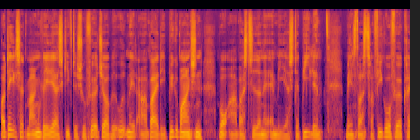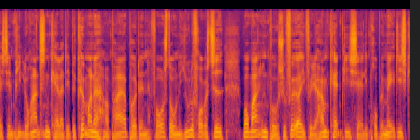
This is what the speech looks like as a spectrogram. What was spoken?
og dels at mange vælger at skifte chaufførjobbet ud med et arbejde i byggebranchen, hvor arbejdstiderne er mere stabile. Venstres trafikordfører Christian Pil Lorentzen kalder det bekymrende og peger på den forestående julefrokosttid, hvor manglen på chauffører ifølge ham kan blive særlig problematisk.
